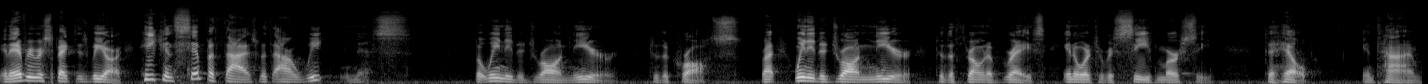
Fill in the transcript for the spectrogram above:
in every respect as we are. He can sympathize with our weakness, but we need to draw near to the cross, right? We need to draw near to the throne of grace in order to receive mercy, to help in time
